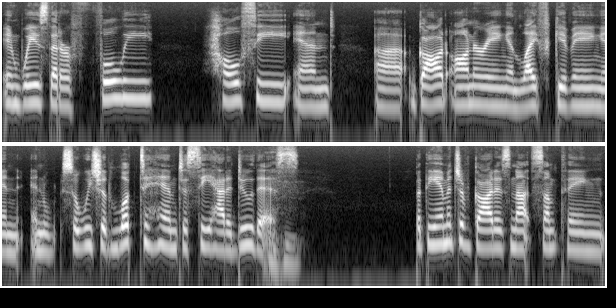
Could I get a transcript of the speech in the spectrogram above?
in ways that are fully healthy and uh, God honoring and life giving, and and so we should look to Him to see how to do this. Mm-hmm. But the image of God is not something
